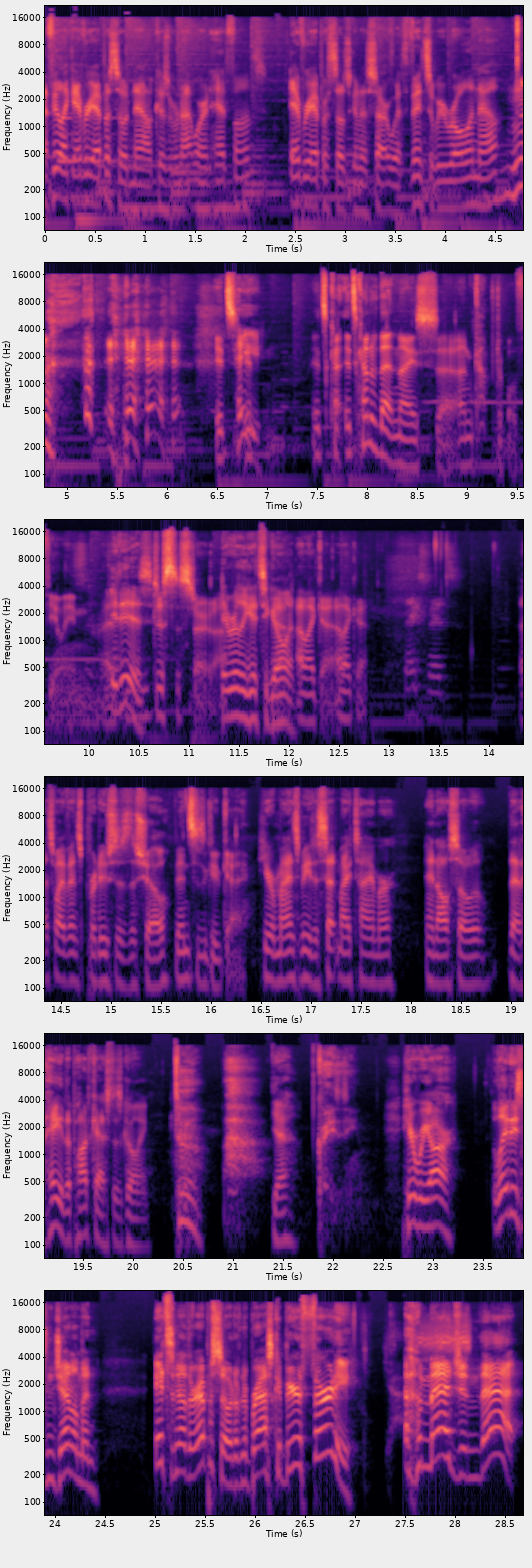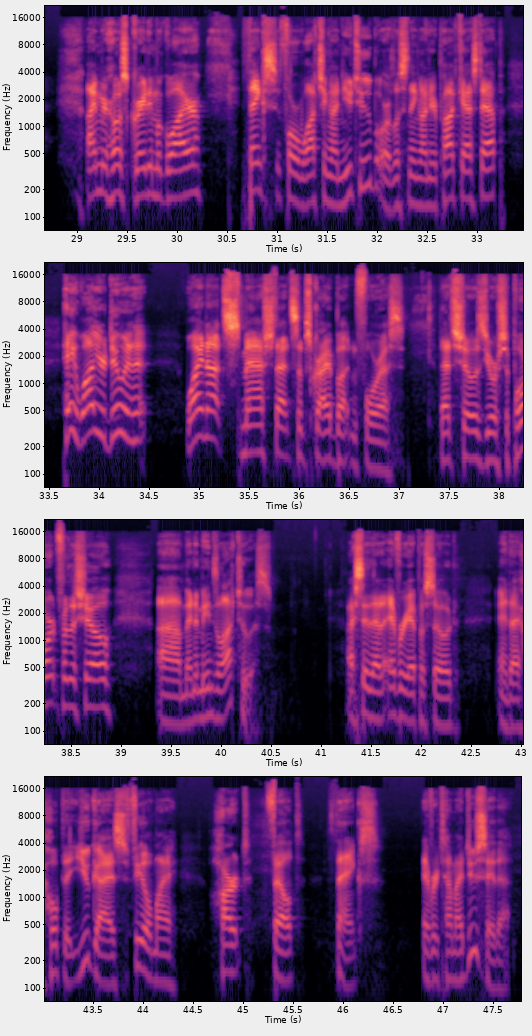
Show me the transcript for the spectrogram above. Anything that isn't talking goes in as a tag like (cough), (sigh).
I feel like every episode now, because we're not wearing headphones, every episode's going to start with Vince. Are we rolling now? (laughs) (laughs) It's Hey. it- it's it's kind of that nice uh, uncomfortable feeling. right? It is. just to start off. it really gets you going. I like it. I like it. Thanks, Vince. That's why Vince produces the show. Vince is a good guy. He reminds me to set my timer and also that, hey, the podcast is going. (gasps) yeah. Crazy. Here we are. Ladies and gentlemen, it's another episode of Nebraska Beer 30. Imagine that. I'm your host, Grady McGuire. Thanks for watching on YouTube or listening on your podcast app. Hey, while you're doing it, why not smash that subscribe button for us? That shows your support for the show, um, and it means a lot to us. I say that every episode, and I hope that you guys feel my heartfelt thanks every time I do say that.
